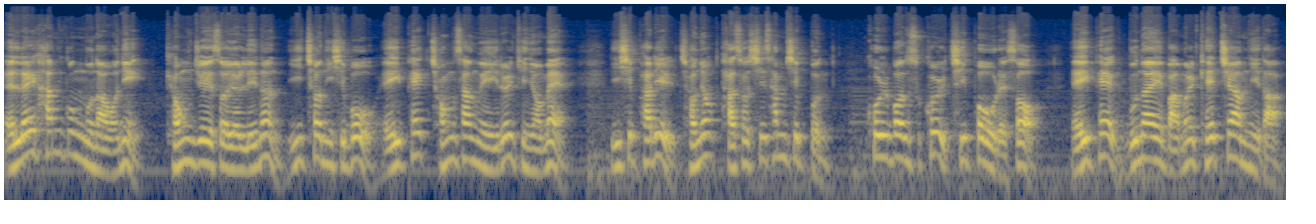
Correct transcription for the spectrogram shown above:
LA 한국문화원이 경주에서 열리는 2025 에이펙 정상회의를 기념해 28일 저녁 5시 30분 콜번스쿨 지포홀에서 에이펙 문화의 밤을 개최합니다.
